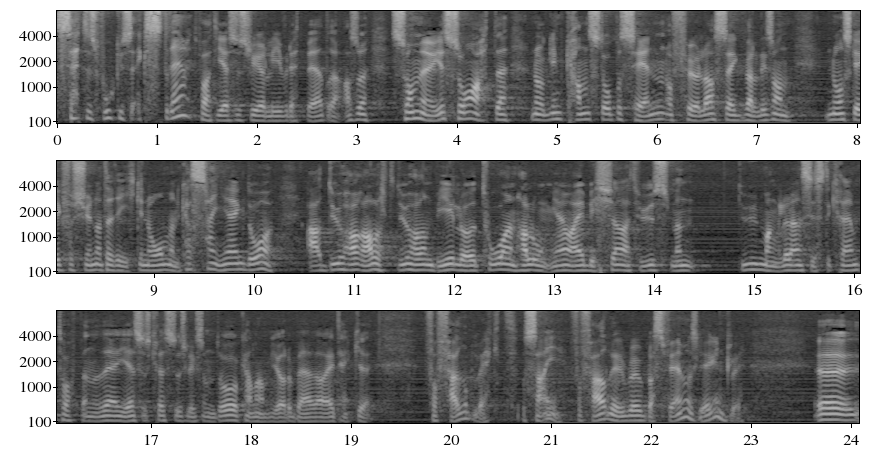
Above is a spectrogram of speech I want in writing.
settes fokuset ekstremt på at Jesus gjør livet ditt bedre. Altså, Så mye så at uh, noen kan stå på scenen og føle seg veldig sånn Nå skal jeg forsyne til rike nordmenn. Hva sier jeg da? Ja, du har alt. Du har en bil og to og en halv unge og ei bikkje og et hus. Men du mangler den siste kremtoppen, og det er Jesus Kristus. liksom, Da kan han gjøre det bedre. Jeg tenker, Forferdelig å si. Forferdelig, Det blir jo blasfemisk, egentlig. Uh,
